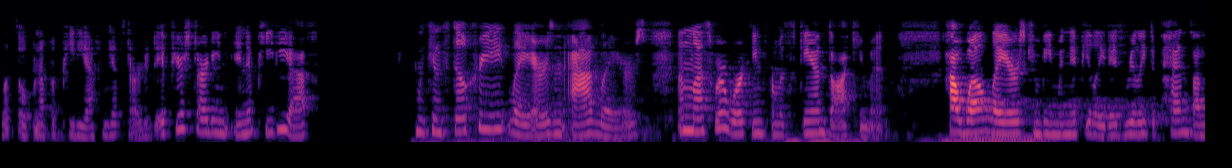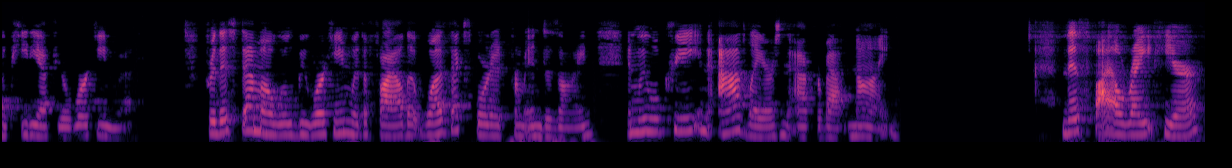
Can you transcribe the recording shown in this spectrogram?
let's open up a PDF and get started. If you're starting in a PDF, we can still create layers and add layers unless we're working from a scanned document. How well layers can be manipulated really depends on the PDF you're working with. For this demo, we'll be working with a file that was exported from InDesign, and we will create and add layers in Acrobat 9. This file right here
